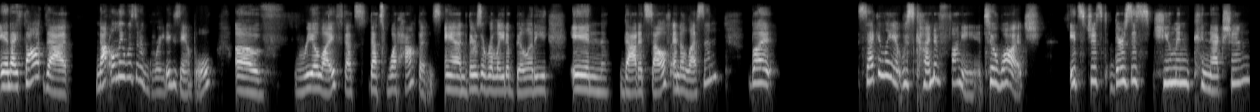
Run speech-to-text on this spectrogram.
And I thought that not only was it a great example of real life that's that's what happens. And there's a relatability in that itself and a lesson. But secondly it was kind of funny to watch. It's just there's this human connection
